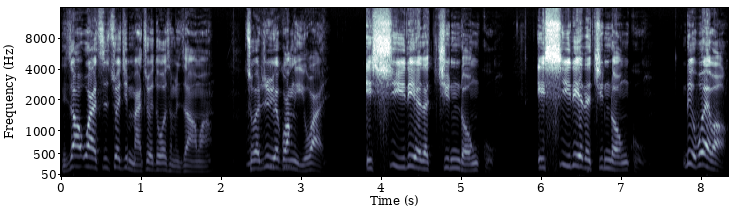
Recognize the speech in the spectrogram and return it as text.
你知道外资最近买最多什么？你知道吗？除了日月光以外，一系列的金融股，一系列的金融股，你有买无？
